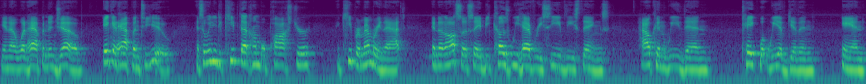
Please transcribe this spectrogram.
you know, what happened in Job, it could happen to you. And so we need to keep that humble posture and keep remembering that. And then also say, because we have received these things, how can we then take what we have given and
